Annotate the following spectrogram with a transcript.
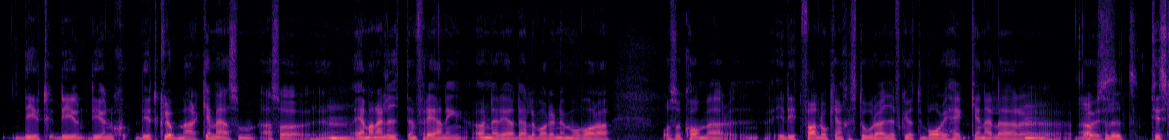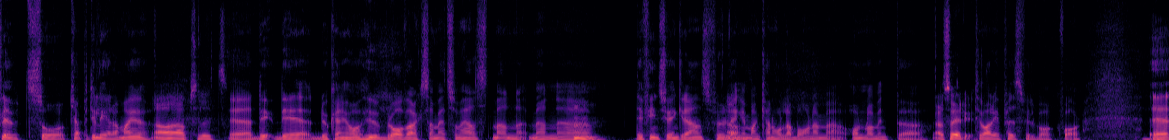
det är ju ett, det är, det är, en, det är ett klubbmärke med som, alltså, Mm. är man en liten förening, Önnered eller vad det nu må vara, och så kommer, i ditt fall då kanske stora IFK Göteborg, Häcken eller Mm, mm, absolut. till slut så kapitulerar man ju. Ja, absolut. Eh, Det, det, du kan ju ha hur bra verksamhet som helst men, men eh, Mm. det finns ju en gräns för hur Ja. länge man kan hålla barnen med om de inte Ja, så är det ju. till varje pris vill vara kvar. Eh,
